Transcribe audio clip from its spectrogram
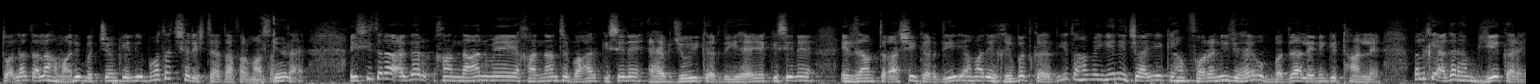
تو اللہ تعالیٰ ہماری بچوں کے لیے بہت اچھے رشتے عطا فرما سکتا ہے۔ اسی طرح اگر خاندان میں یا خاندان سے باہر کسی نے ایب جوئی کر دی ہے یا کسی نے الزام تراشی کر دی یا ہماری غیبت کر دی تو ہمیں یہ نہیں چاہیے کہ ہم فوراً جو ہے وہ بدلہ لینے کی ٹھان لیں۔ بلکہ اگر ہم یہ کریں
